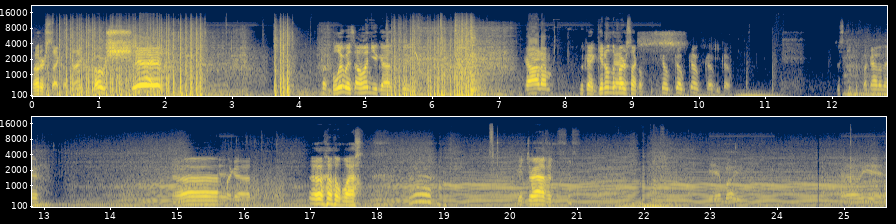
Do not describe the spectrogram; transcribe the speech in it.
motorcycle, nice. Oh shit! But blue is on you guys too. Got him! Okay, get on the Okay. motorcycle. Go, go, go, go, go. Just get the fuck out of there. Oh my uh, god. Oh wow. Good driving. Yeah, buddy. Hell yeah.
